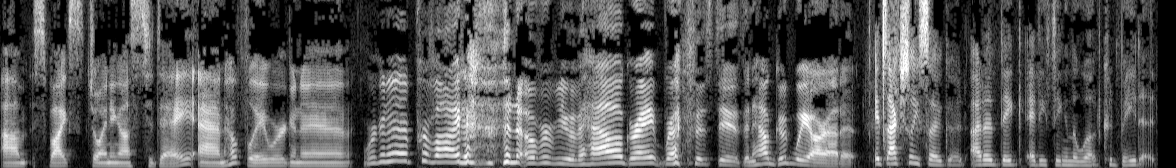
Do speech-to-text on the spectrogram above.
Um, Spike's joining us today, and hopefully we're gonna, we're gonna provide an overview of how great breakfast is and how good we are at it. It's actually so good. I don't think anything in the world could beat it.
